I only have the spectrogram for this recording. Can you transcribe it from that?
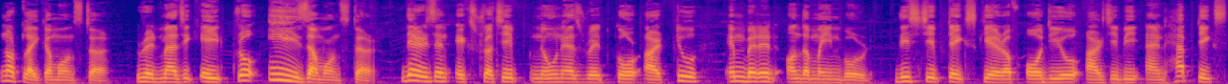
not like a monster. Red Magic 8 Pro is a monster. There is an extra chip known as Red Core R2 embedded on the main board. This chip takes care of audio, RGB and haptics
